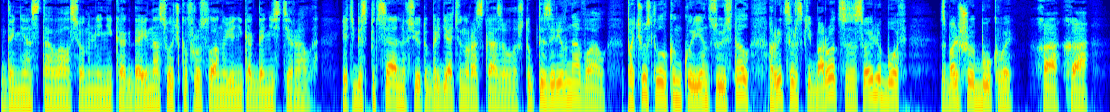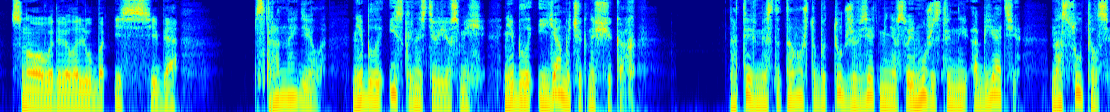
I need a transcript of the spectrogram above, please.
Да не оставался он меня никогда, и носочков Руслану я никогда не стирала. Я тебе специально всю эту бредятину рассказывала, чтоб ты заревновал, почувствовал конкуренцию и стал рыцарски бороться за свою любовь. С большой буквы «Ха-ха», — снова выдавила Люба из себя. Странное дело, не было искренности в ее смехе, не было и ямочек на щеках. А ты вместо того, чтобы тут же взять меня в свои мужественные объятия, насупился,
